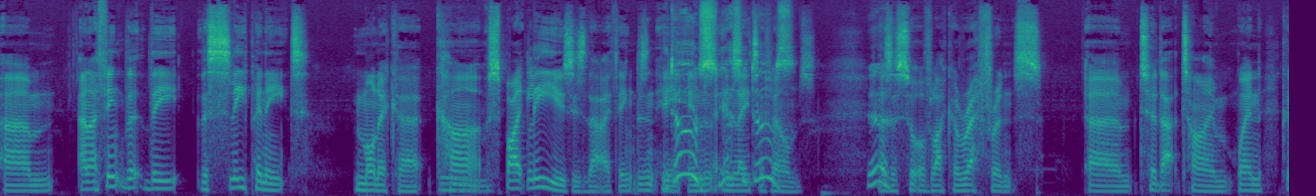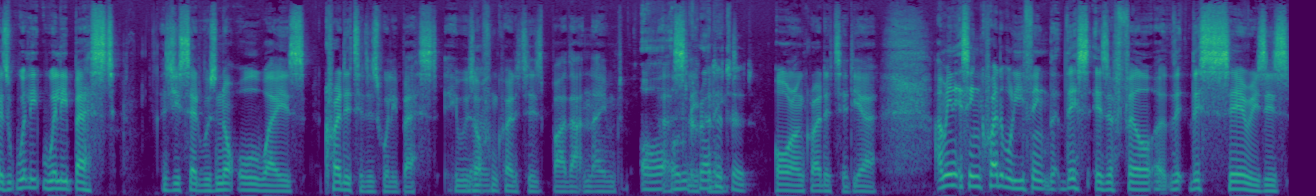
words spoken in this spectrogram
um, and I think that the the sleep and eat moniker, car, Spike Lee uses that. I think doesn't he? He does, in, in yes, he later does. films, Yeah. as a sort of like a reference um, to that time when because Willie Willie Best, as you said, was not always credited as Willie Best. He was often credited by that name Or uh, and Eat uncredited. or uncredited. Yeah, I mean it's incredible. You think that this is a film. Uh, th- this series is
